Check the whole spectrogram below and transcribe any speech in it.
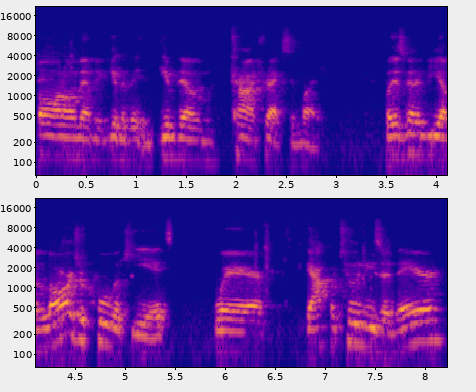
fall on them and give them, give them contracts and money. But there's going to be a larger pool of kids where the opportunities are there.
